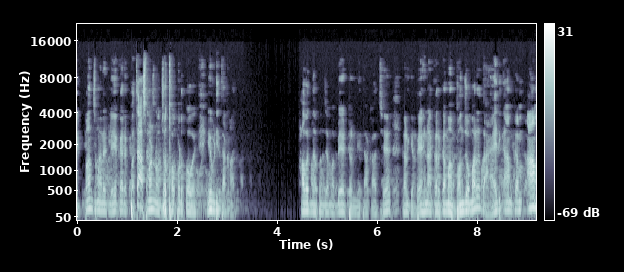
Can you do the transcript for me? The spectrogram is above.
એક પંચ મારે એટલે એક હારે પચાસ મણનો જથ્થો પડતો હોય, એવડી તાકાત. હાવજના પંજામાં બે ટનની તાકાત છે. કારણ કે બહેના કરકામાં પંજો મારે, તો હાડકા આમ આમ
